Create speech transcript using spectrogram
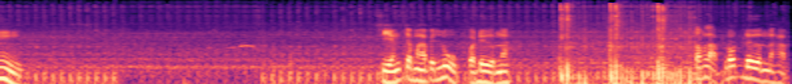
อืม เสียงจะมาเป็นลูกกว่าเดิมนะสำหรับรถเดิมนะครับ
